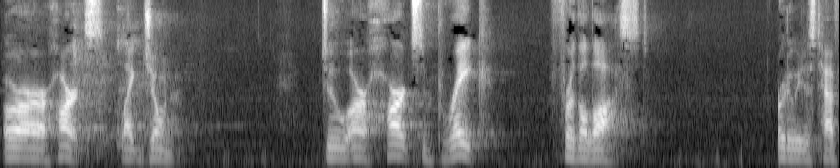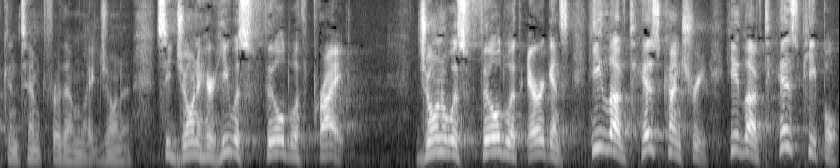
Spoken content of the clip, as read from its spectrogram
or are our hearts like Jonah? Do our hearts break for the lost? Or do we just have contempt for them like Jonah? See, Jonah here, he was filled with pride. Jonah was filled with arrogance. He loved his country. He loved his people.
